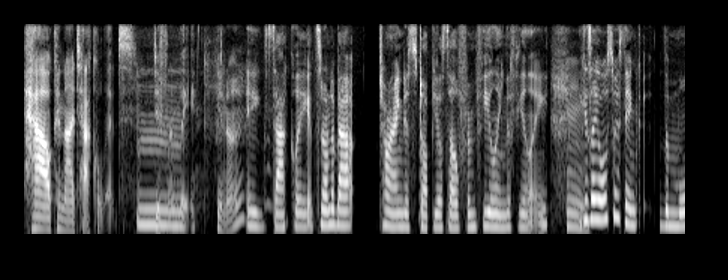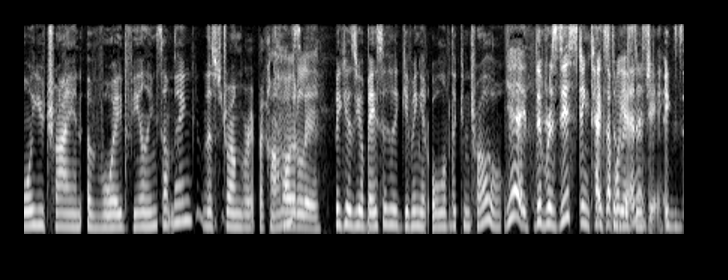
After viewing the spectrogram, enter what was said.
how can I tackle it differently? You know? Exactly. It's not about trying to stop yourself from feeling the feeling. Mm. Because I also think the more you try and avoid feeling something, the stronger it becomes. Totally. Because you're basically giving it all of the control. Yeah, the resisting takes It's up all your energy. Ex-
